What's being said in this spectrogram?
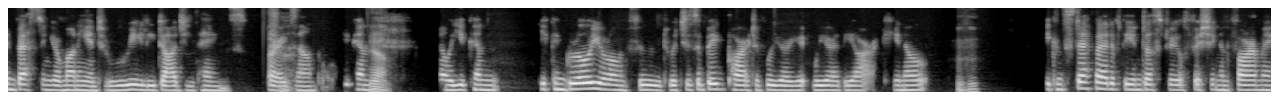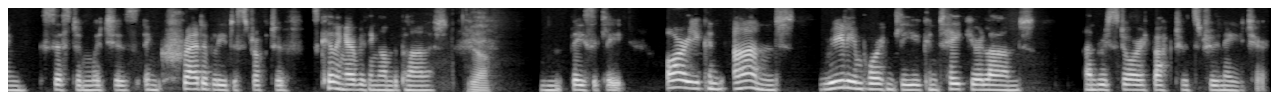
investing your money into really dodgy things. For sure. example, you can, yeah. you know, you can you can grow your own food, which is a big part of we are we are the ark. You know, mm-hmm. You can step out of the industrial fishing and farming system, which is incredibly destructive. It's killing everything on the planet. Yeah, mm, basically, or you can, and really importantly, you can take your land and restore it back to its true nature.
